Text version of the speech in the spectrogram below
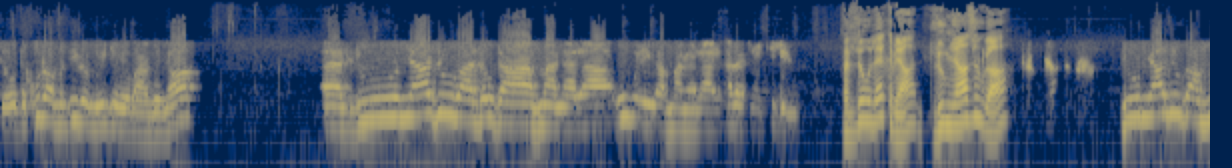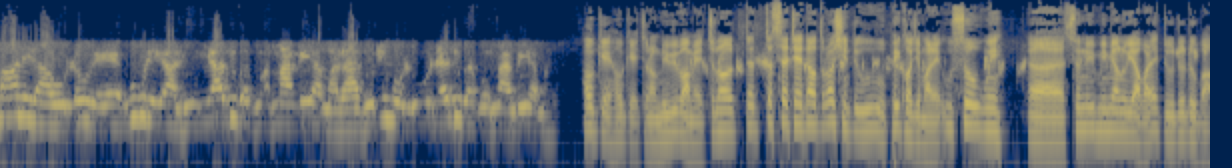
တော်တခုတော့မသိလို့မေးချင်ပါဘူးနော်အဲလူအများစုကလောက်တာမှန်လားဥပဒေကမှန်လားအဲ့ဒါကျွန်တော်ကြည့်ချင်ဘလို့လဲခင်ဗျာလူများစုကလူအများစုကမှားနေတာကိုလုပ်တယ်ဥပဒေကလူအများစုဘက်ကိုအမှန်ပေးရမှာလားဆိုပြီးမို့လူအနည်းစုဘက်ကိုအမှန်ပေးရမှာဟုတ်ကဲ့ဟုတ်ကဲ့ကျွန်တော်မေးပြပါမယ်ကျွန်တော်တစ်ဆက်တည်းတော့တော်ရှင်တူကိုဖိတ်ခေါ်ကြပါတယ်ဦးစိုးဝင်းအဲဆွေးနွေးမေးမြန်းလို့ရပါတယ်တူတူတူပါ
